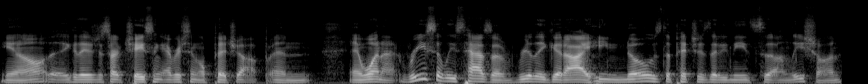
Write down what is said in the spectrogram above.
You know, they, they just start chasing every single pitch up and and whatnot. Rhys at least has a really good eye. He knows the pitches that he needs to unleash on.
